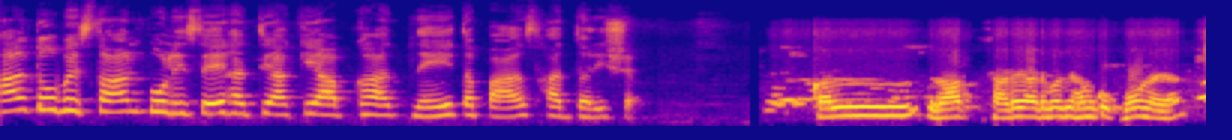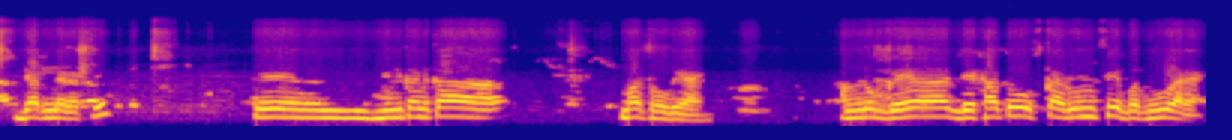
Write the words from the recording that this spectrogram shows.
હાલ તો બેસ્તાન પોલીસે હત્યા કે આપઘાતને તપાસ હાથ ધરી છે. कल रात साढ़े आठ बजे हमको फ़ोन आया सिद्धार्थनगर से कि नीलकंठ का मत हो गया है। हम लोग गया, देखा तो उसका रूम से बदबू आ रहा है।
